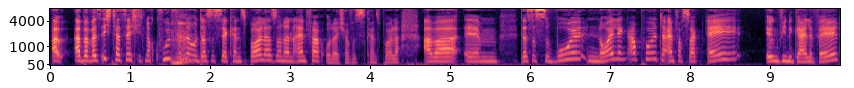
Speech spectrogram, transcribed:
aber, aber was ich tatsächlich noch cool Mhm. finde, und das ist ja kein Spoiler, sondern einfach, oder ich hoffe, es ist kein Spoiler, aber ähm, dass es sowohl einen Neuling abholt, der einfach sagt, ey, irgendwie eine geile Welt,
